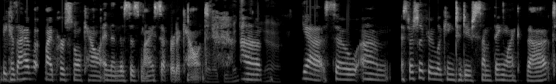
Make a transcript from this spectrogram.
because I have my personal account and then this is my separate account. Oh, like um, yeah. Yeah. So, um, especially if you're looking to do something like that,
